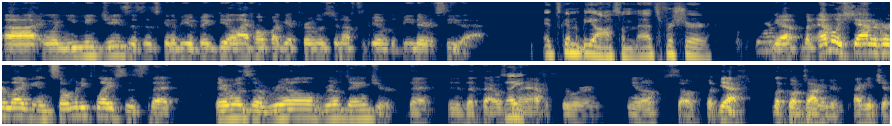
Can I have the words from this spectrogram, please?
uh, and when you meet Jesus, it's going to be a big deal. I hope I get privileged enough to be able to be there to see that. It's going to be awesome. That's for sure. Yep. Yeah, but Emiliee shattered her leg in so many places that there was a real, real danger that that that was going to happen to her. And, you know, so but yeah, look who I'm talking to. I get you.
